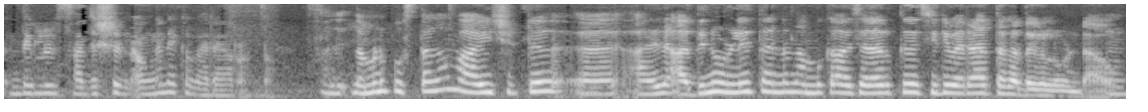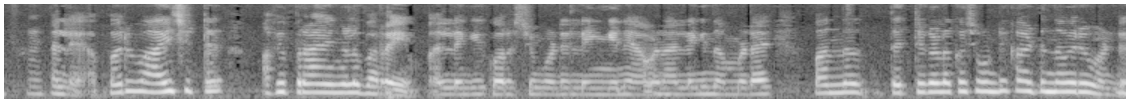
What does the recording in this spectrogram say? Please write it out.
എന്തെങ്കിലും ഒരു സജഷൻ അങ്ങനെയൊക്കെ വരാറുണ്ടോ? നമ്മൾ പുസ്തകം വായിച്ചിട്ട് അതിനുള്ളിൽ തന്നെ നമുക്ക് ചിലർക്ക് ചിരി വരാത്ത കഥകളും ഉണ്ടാവും അല്ലെ? അപ്പൊ അവർ വായിച്ചിട്ട് അഭിപ്രായങ്ങൾ പറയും. അല്ലെങ്കിൽ കുറച്ചും കൂടെ ഇങ്ങനെ ആവണം. അല്ലെങ്കിൽ നമ്മുടെ വന്ന തെറ്റുകളൊക്കെ ചൂണ്ടിക്കാട്ടുന്നവരുമുണ്ട്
